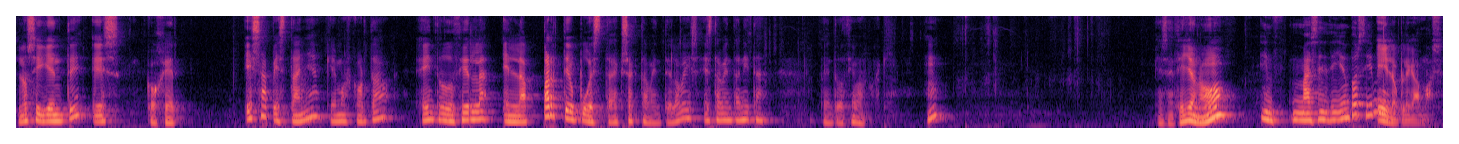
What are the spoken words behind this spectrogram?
lo siguiente es coger esa pestaña que hemos cortado e introducirla en la parte opuesta exactamente. ¿Lo veis? Esta ventanita la introducimos por aquí. ¿Mm? Bien sencillo, ¿no? Más sencillo imposible. y lo plegamos.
